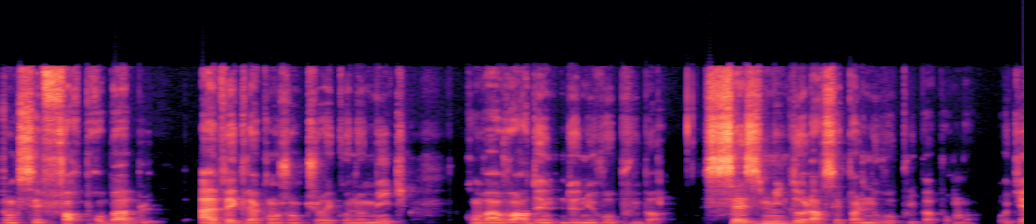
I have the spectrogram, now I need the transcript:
Donc c'est fort probable, avec la conjoncture économique, qu'on va avoir de, de nouveaux plus bas. 16 000 dollars, ce n'est pas le nouveau plus bas pour moi. OK?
